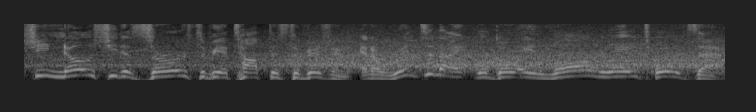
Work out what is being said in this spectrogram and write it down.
She knows she deserves to be atop this division, and a win tonight will go a long way towards that.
